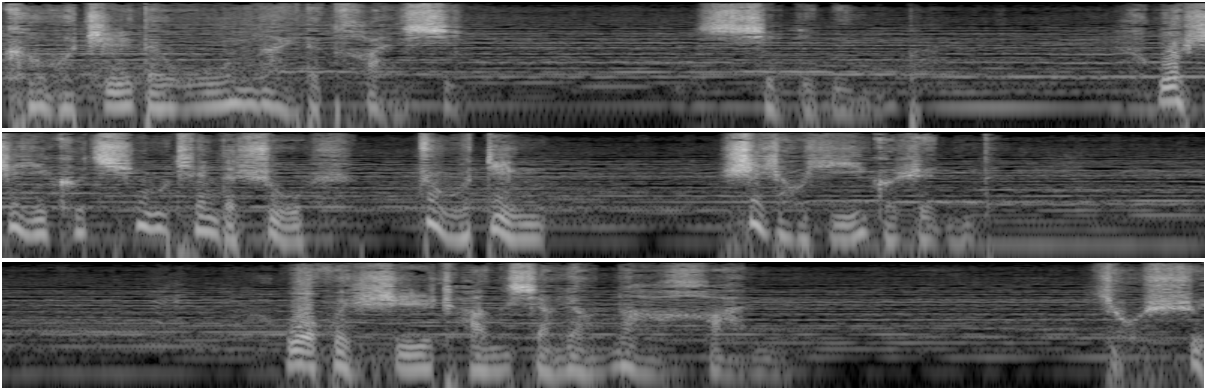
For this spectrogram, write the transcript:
可我只得无奈的叹息，心里明白，我是一棵秋天的树，注定是要一个人的。我会时常想要呐喊，有谁？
